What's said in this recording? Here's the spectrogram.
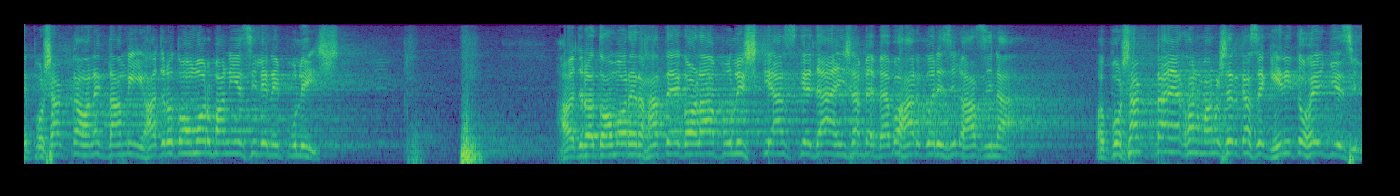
এই পোশাকটা অনেক দামি। হজরত ওমর বানিয়েছিলেন এই পুলিশ। হজরত অমরের হাতে গড়া পুলিশকে আজকে যা হিসাবে ব্যবহার করেছিল হাসিনা, ওই পোশাকটা এখন মানুষের কাছে ঘৃণিত হয়ে গিয়েছিল।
